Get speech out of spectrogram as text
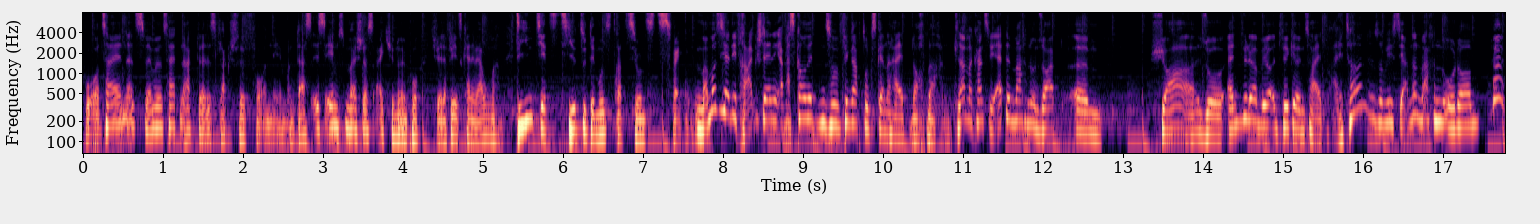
beurteilen, als wenn wir uns halt ein aktuelles Flaggschiff vornehmen? Und das ist eben zum Beispiel das IQ9 Pro. Ich werde dafür jetzt keine Werbung machen. Dient jetzt hier zu Demonstrationszwecken. Man muss sich ja die Frage stellen, was kann man mit einem Fingerabdruckscanner halt noch machen? Klar, man kann es wie Apple machen und sagt, ähm, ja, also entweder wir entwickeln es halt weiter, so wie es die anderen machen, oder hä,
